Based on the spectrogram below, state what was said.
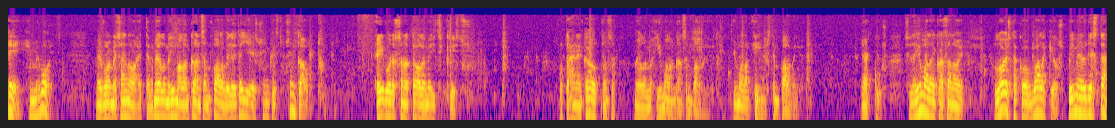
Ei, emme voi. Me voimme sanoa, että me olemme Jumalan kansan palvelijoita Jeesuksen Kristuksen kautta. Ei voida sanoa, että olemme itse Kristus. Mutta hänen kauttansa me olemme Jumalan kansan palvelijoita. Jumalan ihmisten palvelijoita. Ja kuusi. Sillä Jumala, joka sanoi, loistakoon valkeus pimeydestä,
